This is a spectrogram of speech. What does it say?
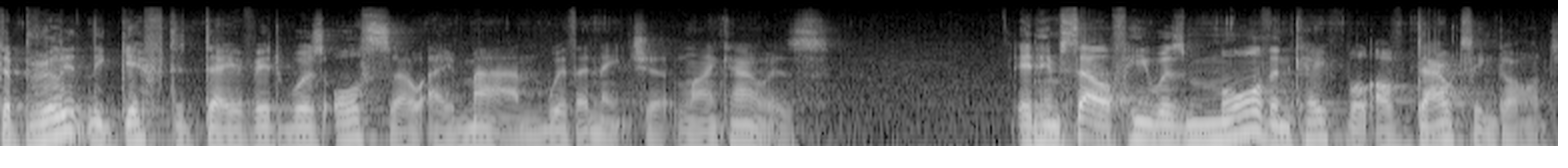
The brilliantly gifted David was also a man with a nature like ours. In himself, he was more than capable of doubting God,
